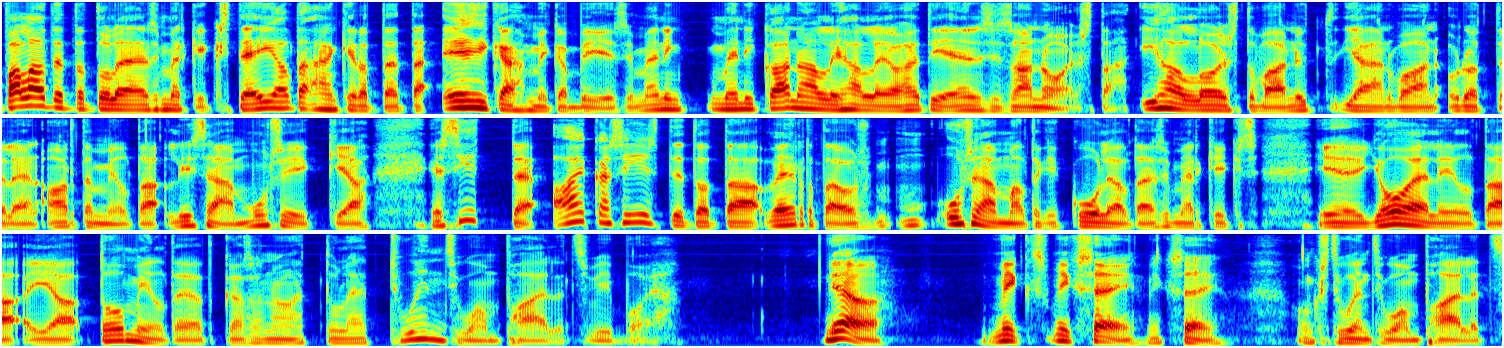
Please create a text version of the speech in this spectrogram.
Palautetta tulee esimerkiksi Teijalta. Hän kirjoittaa, että eikä mikä biisi. Meni, meni kananlihalle jo heti ensi sanoista. Ihan loistavaa. Nyt jään vaan odotteleen Artemilta lisää musiikkia. Ja sitten aika siisti tota vertaus useammaltakin kuulijalta, esimerkiksi e, Joelilta ja Tomilta, jotka sanoo, että tulee 21 Pilots viboja. Joo, Miks, miksei, miksei. Onko 21 Pilots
